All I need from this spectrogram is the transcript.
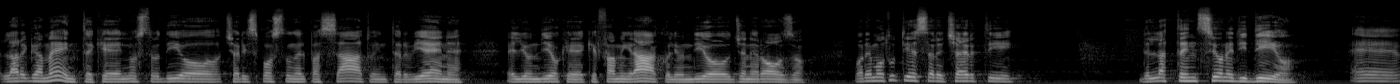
largamente che il nostro Dio ci ha risposto nel passato, interviene, egli è un Dio che, che fa miracoli, è un Dio generoso. Vorremmo tutti essere certi dell'attenzione di Dio. È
